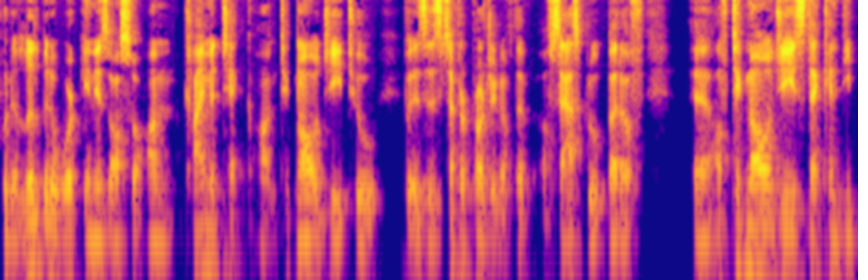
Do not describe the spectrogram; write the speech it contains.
put a little bit of work in is also on climate tech, on technology to is a separate project of the of SaaS Group, but of uh, of technologies that can de-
